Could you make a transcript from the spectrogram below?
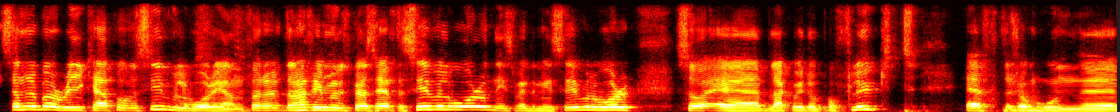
Sen är det bara recap av Civil War igen. För den här filmen utspelar sig efter Civil War och ni som inte minns Civil War så är Black Widow på flykt. Eftersom hon eh,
